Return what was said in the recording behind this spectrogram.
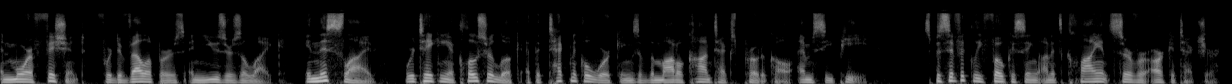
and more efficient for developers and users alike. In this slide, we're taking a closer look at the technical workings of the Model Context Protocol, MCP, specifically focusing on its client server architecture.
